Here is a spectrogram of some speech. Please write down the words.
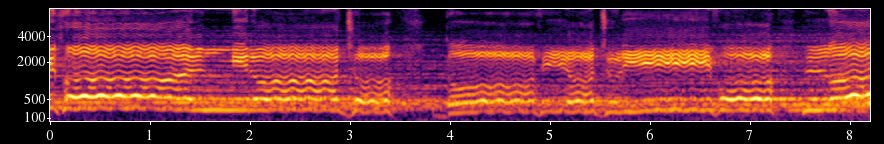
sfuggito il miraggio dove io giulivo l'anima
